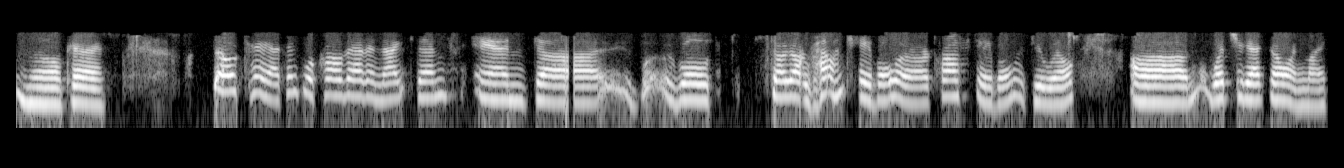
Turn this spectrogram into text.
Okay. Okay, I think we'll call that a night then, and uh, we'll start our round table or our cross table, if you will. Um, what you got going, Mike?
